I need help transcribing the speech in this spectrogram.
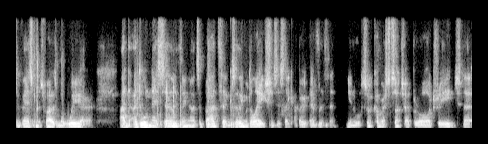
investment as far as I'm aware. And I don't necessarily think that's a bad thing because I think with elections, it's like about everything, you know, so it covers such a broad range that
